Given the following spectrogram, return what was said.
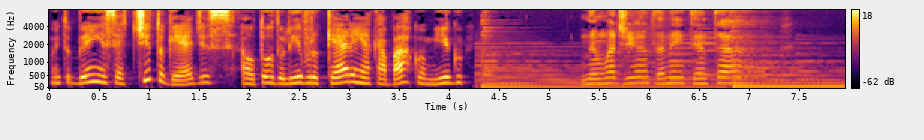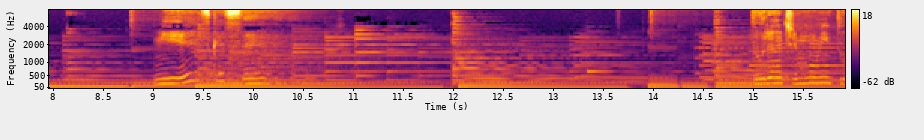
Muito bem, esse é Tito Guedes, autor do livro Querem Acabar Comigo. Não adianta nem tentar me esquecer durante muito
